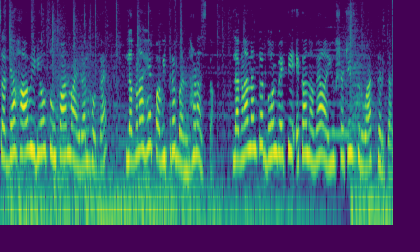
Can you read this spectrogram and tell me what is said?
सध्या हा व्हिडिओ तुफान व्हायरल होत आहे. लग्न हे पवित्र बंधन असतं. लग्नानंतर दोन व्यक्ती एका नव्या आयुष्याची सुरुवात करतात.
